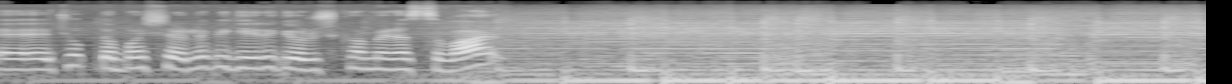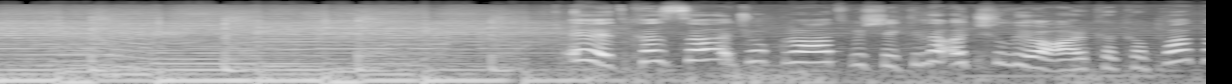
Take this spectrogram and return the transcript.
Ee, çok da başarılı bir geri görüş kamerası var. Evet kasa çok rahat bir şekilde açılıyor arka kapak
